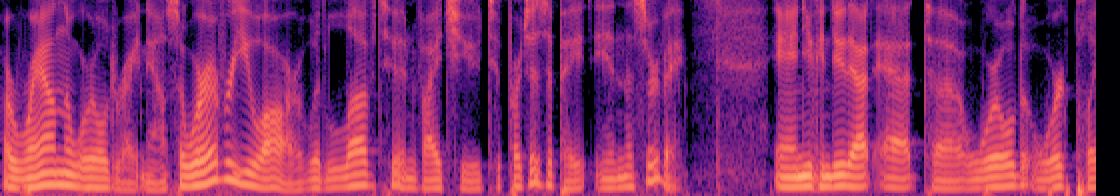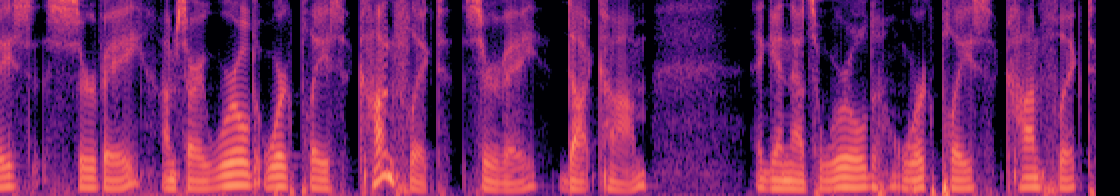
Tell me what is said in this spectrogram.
around the world right now. So, wherever you are, would love to invite you to participate in the survey. And you can do that at uh, World Workplace Survey, I'm sorry, World Workplace Conflict Survey.com. Again, that's World Workplace Conflict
